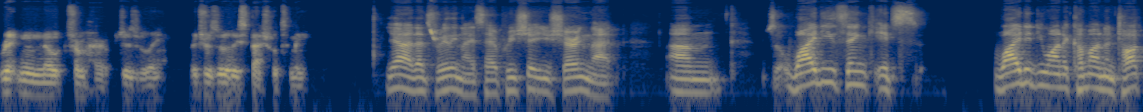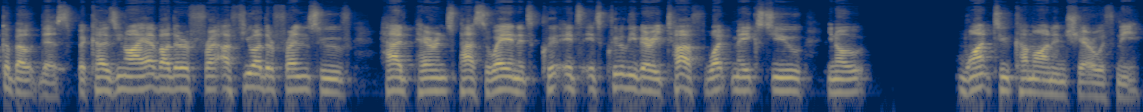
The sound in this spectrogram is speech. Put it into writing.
written note from her, which is really which was really special to me. Yeah, that's really nice. I appreciate you sharing that. Um, so why do you think it's why did you want to come on and talk about this? Because you know I have other fr- a few other friends who've had parents pass away and it's it's it's clearly very tough. What makes you you know want to come on and share with me?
